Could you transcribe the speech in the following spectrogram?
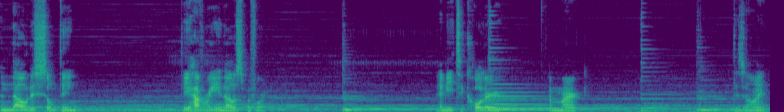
and notice something that you haven't really noticed before. Maybe it's a color, a mark, design.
